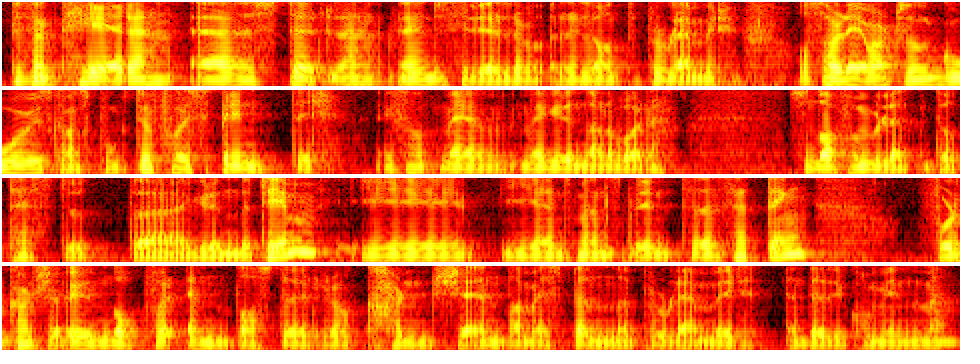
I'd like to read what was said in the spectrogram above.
Presentere eh, større industrirelevante problemer. Og så har det vært sånn gode utgangspunkter for sprinter med, med gründerne våre som da får muligheten til å teste ut uh, gründerteam i, i en, en sprint-setting. får du kanskje øynene opp for enda større og kanskje enda mer spennende problemer enn det de kom inn med.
